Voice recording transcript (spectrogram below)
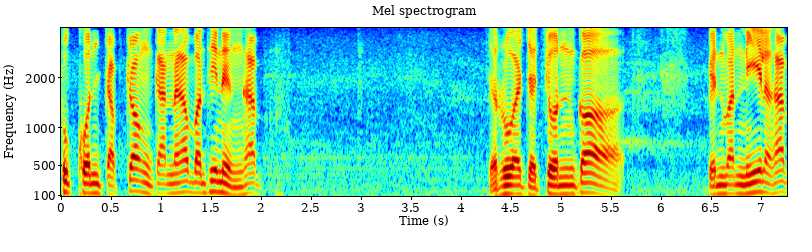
ทุกคนจับจ้องกันนะครับ วันที่หนึ่งครับ จะรวยจะจนก็เป็นวันนี้แหละครับ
